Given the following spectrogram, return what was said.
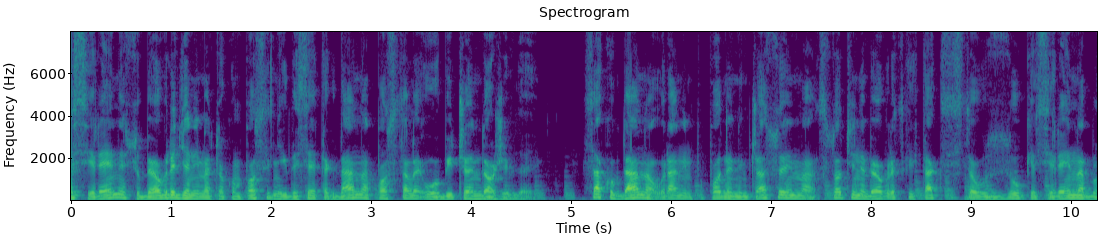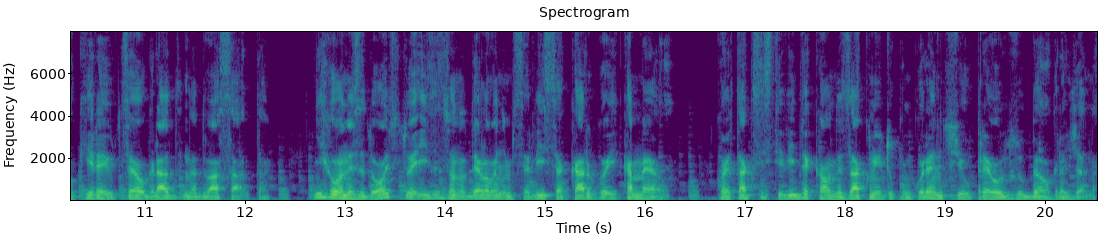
Ove sirene su Beograđanima tokom posljednjih desetak dana postale uobičajen doživljaj. Svakog dana u ranim popodnevnim časovima stotine beogradskih taksista uz zvuke sirena blokiraju ceo grad na dva sata. Njihovo nezadovoljstvo je izazvano delovanjem servisa Cargo i Camel, koje taksisti vide kao nezakonitu konkurenciju u prevozu Beograđana.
